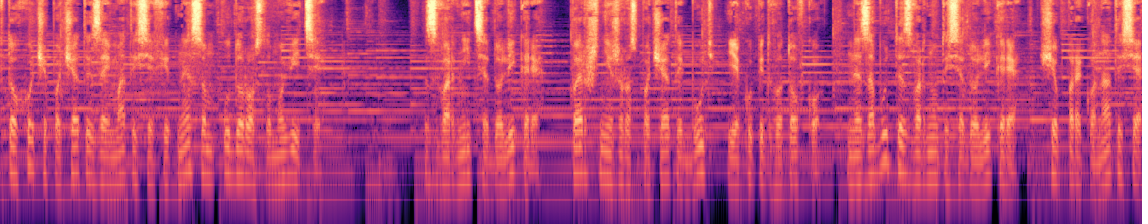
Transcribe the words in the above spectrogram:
хто хоче почати займатися фітнесом у дорослому віці. Зверніться до лікаря, перш ніж розпочати будь-яку підготовку, не забудьте звернутися до лікаря, щоб переконатися,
